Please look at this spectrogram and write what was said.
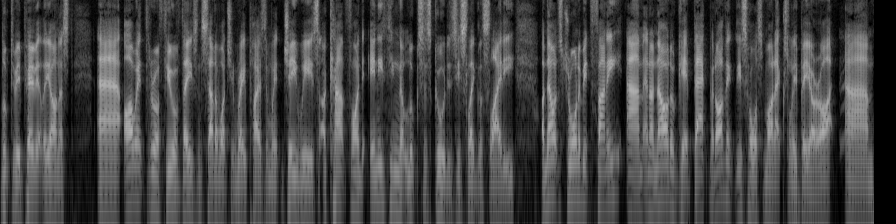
look to be perfectly honest, uh, I went through a few of these and started watching replays and went, gee whiz, I can't find anything that looks as good as this legless lady. I know it's drawn a bit funny, um, and I know it'll get back, but I think this horse might actually be all right. Um,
